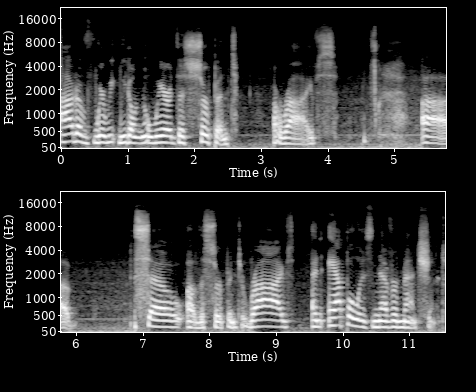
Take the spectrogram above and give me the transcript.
out of where we, we don't know where the serpent arrives. Uh, so uh, the serpent arrives. An apple is never mentioned.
